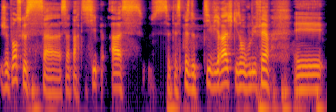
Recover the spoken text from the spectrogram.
Je pense que ça, ça participe à cette espèce de petit virage qu'ils ont voulu faire. Et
